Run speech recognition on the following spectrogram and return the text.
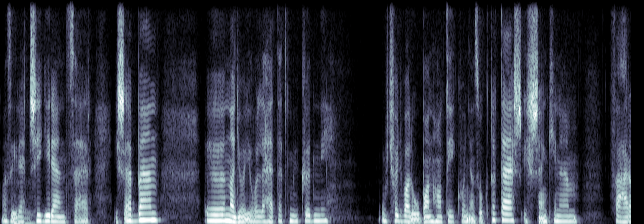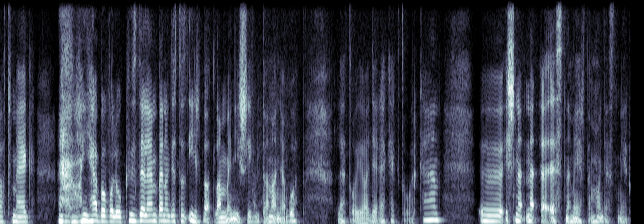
az mhm. érettségi rendszer, és ebben ö, nagyon jól lehetett működni. Úgyhogy valóban hatékony az oktatás, és senki nem fáradt meg a hiába való küzdelemben, hogy ezt az írdatlan mennyiségű tananyagot letolja a gyerekek torkán, és ne, ne, ezt nem értem, hogy ezt miért,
